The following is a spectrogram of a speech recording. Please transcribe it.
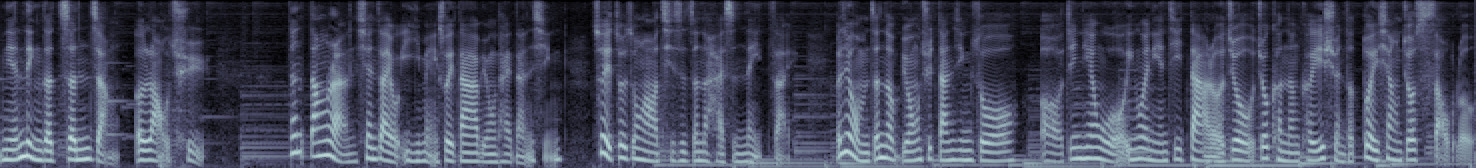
年龄的增长而老去。但当然现在有医美，所以大家不用太担心。所以最重要的其实真的还是内在，而且我们真的不用去担心说，呃，今天我因为年纪大了就，就就可能可以选的对象就少了。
